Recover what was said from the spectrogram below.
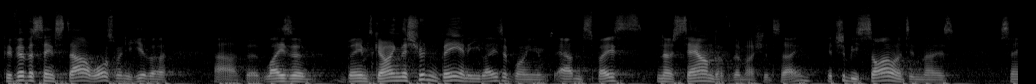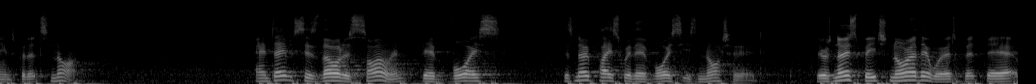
If you've ever seen Star Wars, when you hear the, uh, the laser beams going, there shouldn't be any laser beams out in space. No sound of them, I should say. It should be silent in those scenes, but it's not. And David says, though it is silent, their voice, there's no place where their voice is not heard. There is no speech, nor are there words, but their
